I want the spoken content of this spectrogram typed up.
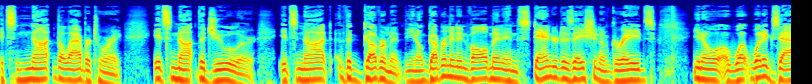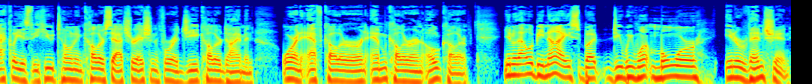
It's not the laboratory. It's not the jeweler. It's not the government. You know, government involvement in standardization of grades. You know, what what exactly is the hue, tone, and color saturation for a G color diamond or an F color or an M color or an O color? You know, that would be nice, but do we want more intervention?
